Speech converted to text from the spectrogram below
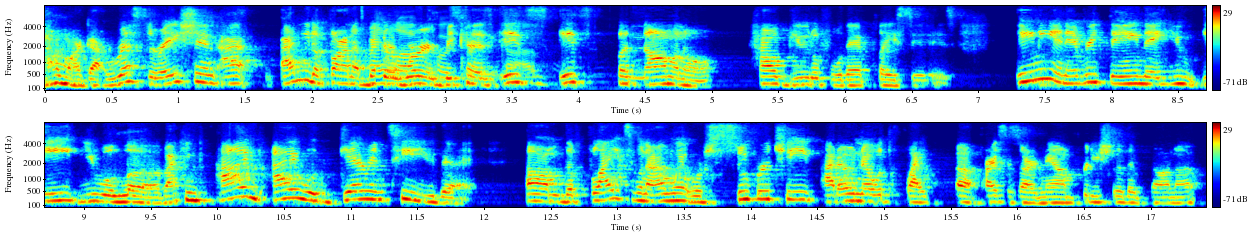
Oh my God, restoration. I, I need to find a better word Costa because Rica. it's it's phenomenal how beautiful that place is. Any and everything that you eat, you will love. I can I I will guarantee you that. Um, the flights when I went were super cheap. I don't know what the flight uh, prices are now. I'm pretty sure they've gone up.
